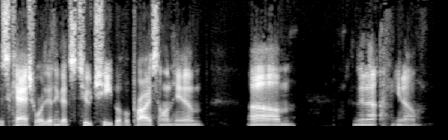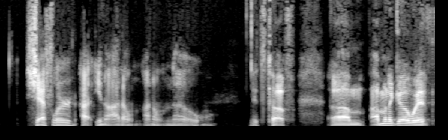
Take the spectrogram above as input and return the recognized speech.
is cash worthy. I think that's too cheap of a price on him. Um, then I, you know, Scheffler, I, you know, I don't, I don't know. It's tough. Um, I'm gonna go with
